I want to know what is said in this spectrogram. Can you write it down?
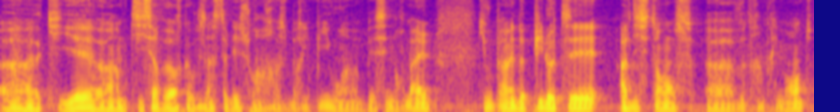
euh, qui est euh, un petit serveur que vous installez sur un Raspberry Pi ou un PC normal, qui vous permet de piloter à distance euh, votre imprimante.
